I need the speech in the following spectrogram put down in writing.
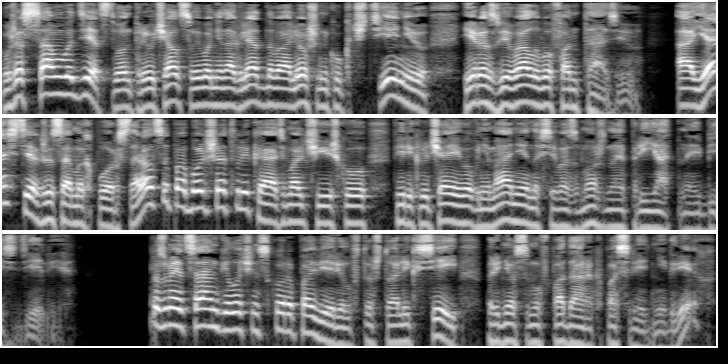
Уже с самого детства он приучал своего ненаглядного Алешеньку к чтению и развивал его фантазию. А я с тех же самых пор старался побольше отвлекать мальчишку, переключая его внимание на всевозможное приятное безделье. Разумеется, ангел очень скоро поверил в то, что Алексей принес ему в подарок последний грех,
